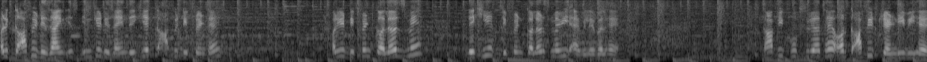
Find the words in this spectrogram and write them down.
और काफ़ी डिज़ाइन, इस, इनके डिज़ाइन देखिए, काफ़ी डिफरेंट है। और ये डिफरेंट कलर्स में, देखिए, डिफरेंट कलर्स में भी अवेलेबल है। काफ़ी खूबसूरत है और काफ़ी ट्रेंडी भी है।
